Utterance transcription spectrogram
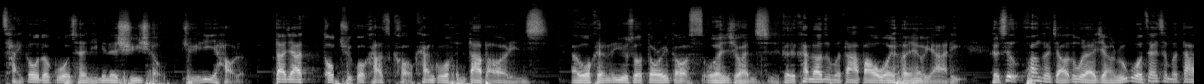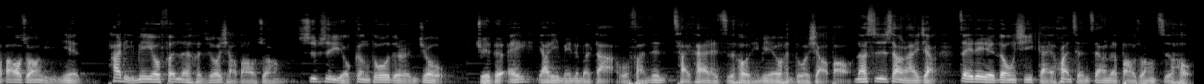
采购的过程里面的需求。举例好了，大家都去过 Costco 看过很大包的零食，呃，我可能例如说 Doritos，我很喜欢吃，可是看到这么大包，我也很有压力。可是换个角度来讲，如果在这么大包装里面，它里面又分了很多小包装，是不是有更多的人就觉得哎，压力没那么大，我反正拆开来之后，里面有很多小包。那事实上来讲，这一类的东西改换成这样的包装之后，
